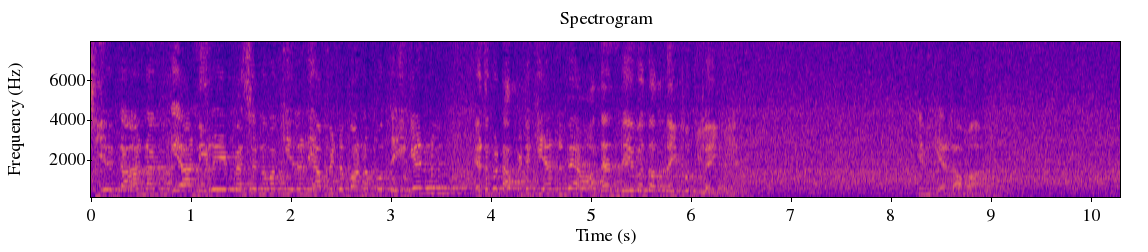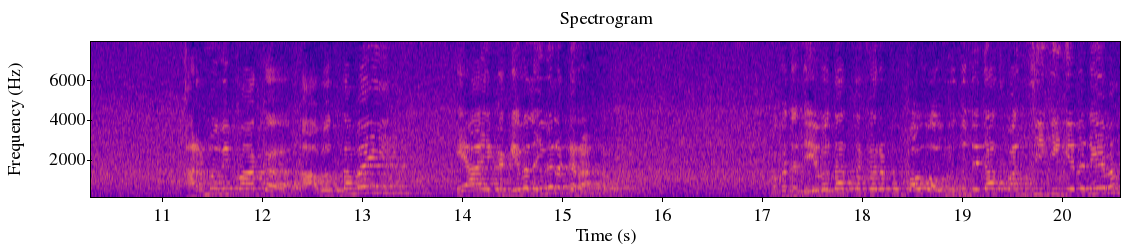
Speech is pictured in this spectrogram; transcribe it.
සිය ගාණක් එයා නිරේ පැසෙනවා කියලානේ අපිට බණ පොතේ ඉගෙනුනේ. එතකොට අපිට කියන්න බෑ ආ දැන් දේවදත්ත ඉපදිලයි කියලා. එහෙම කියන්න අමාරුයි. කර්ම විපාක ආවොත් තමයි එයා ඒක ගෙවලා ඉවර කරන්න ඕන. මොකද දේවදත්ත කරපු පව් අවුරුදු 2500කින් ගෙවන ඒවා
